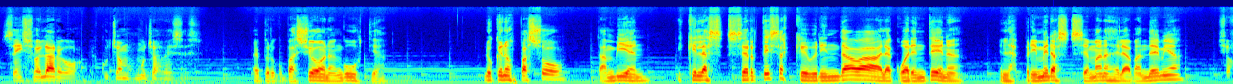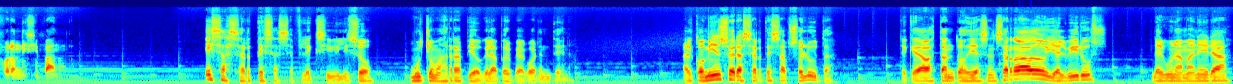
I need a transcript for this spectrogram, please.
Se hizo largo, escuchamos muchas veces. Hay preocupación, angustia. Lo que nos pasó también es que las certezas que brindaba la cuarentena en las primeras semanas de la pandemia se fueron disipando. Esa certeza se flexibilizó mucho más rápido que la propia cuarentena. Al comienzo era certeza absoluta. Te quedabas tantos días encerrado y el virus, de alguna manera,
